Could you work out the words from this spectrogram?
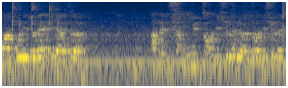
pour les Lyonnais. Il reste à peine 5 minutes temps additionnel, euh, temps additionnel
